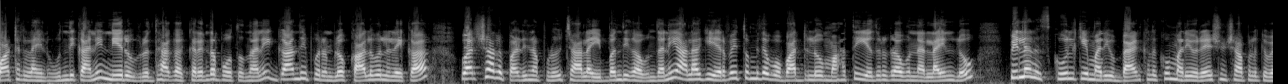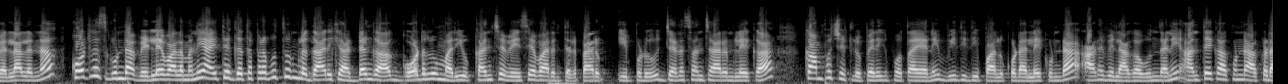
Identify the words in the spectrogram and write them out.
వాటర్ లైన్ ఉంది కానీ నీరు వృధాగా క్రిందపోతుందని గాంధీపురంలో కాలువలు లేక వర్షాలు పడినప్పుడు చాలా ఇబ్బందిగా ఉందని అలాగే ఇరవై తొమ్మిదవ వార్డులో మహతి ఎదురుగా ఉన్న లైన్లో పిల్లలు స్కూల్కి మరియు బ్యాంకులకు మరియు రేషన్ షాపులకు వెళ్ళాలన్నా కోట్రస్ గుండా వెళ్ళే వాళ్ళమని అయితే గత ప్రభుత్వం ప్రభుత్వంలో దారికి అడ్డంగా గోడలు మరియు కంచె వేసేవారని తెలిపారు. ఇప్పుడు జనసంచారం లేక కంప చెట్లు పెరిగిపోతాయని వీధి దీపాలు కూడా లేకుండా అడవిలాగా ఉందని అంతేకాకుండా అక్కడ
